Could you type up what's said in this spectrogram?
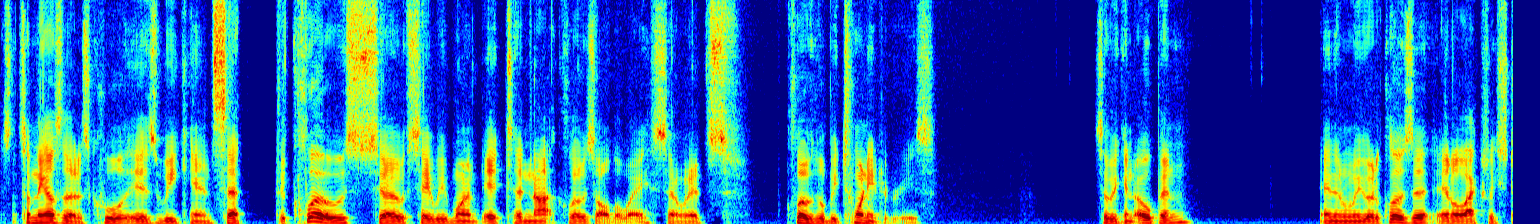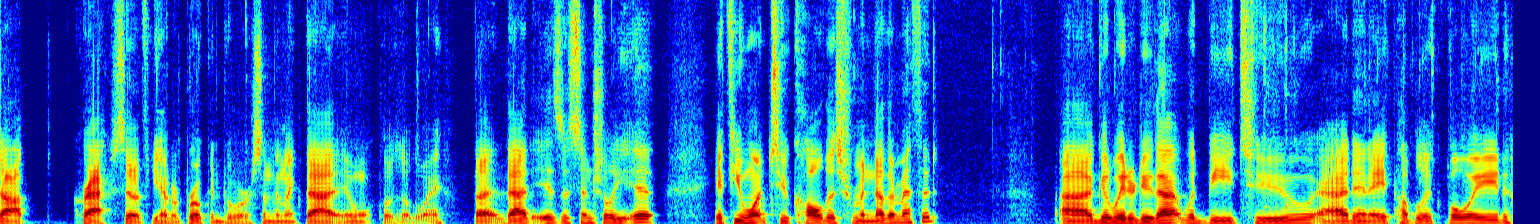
Something else that is cool is we can set the close. So say we want it to not close all the way. So its close will be 20 degrees. So we can open and then when we go to close it, it'll actually stop cracked. So if you have a broken door or something like that, it won't close all the way. But that is essentially it. If you want to call this from another method, a good way to do that would be to add in a public void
